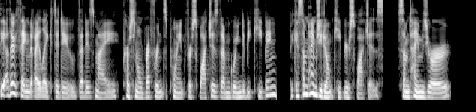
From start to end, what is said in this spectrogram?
The other thing that I like to do that is my personal reference point for swatches that I'm going to be keeping, because sometimes you don't keep your swatches. Sometimes your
